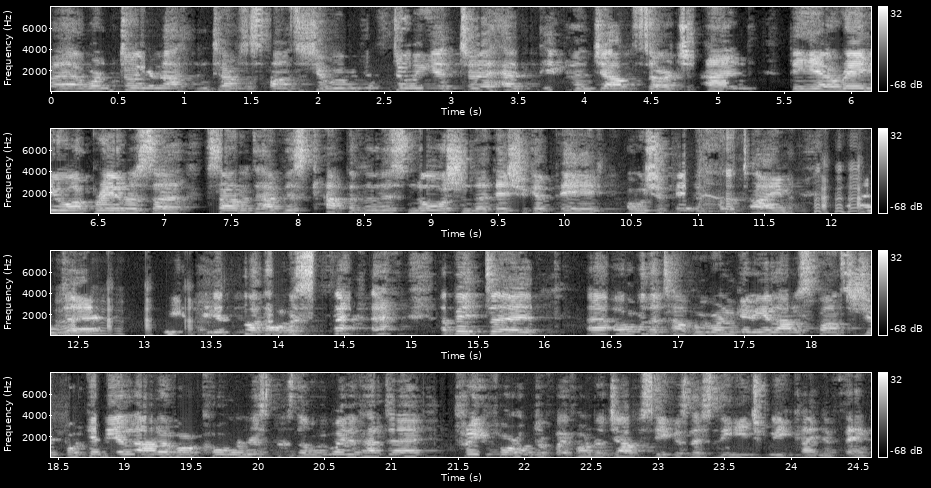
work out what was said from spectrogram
uh, weren't doing a lot in terms of sponsorship. We were just doing it to help people in job search and the uh, radio operators uh, started to have this capitalist notion that they should get paid or we should pay them for the time. and uh, we, thought that was a bit uh, uh, over the top. We weren't getting a lot of sponsorship, but getting a lot of our core listeners. Though we might have had uh, three, 400, 500 job seekers listening each week, kind of thing.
